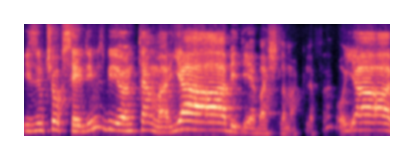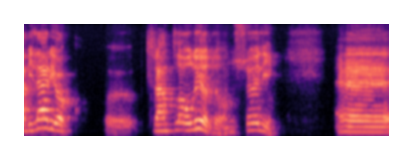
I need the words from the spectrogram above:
bizim çok sevdiğimiz bir yöntem var. Ya abi diye başlamak lafı. O ya abiler yok. Ee, Trump'la oluyordu onu söyleyeyim. Ee,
